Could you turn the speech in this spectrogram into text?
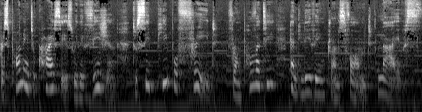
responding to crises with a vision to see people freed from poverty and living transformed lives.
